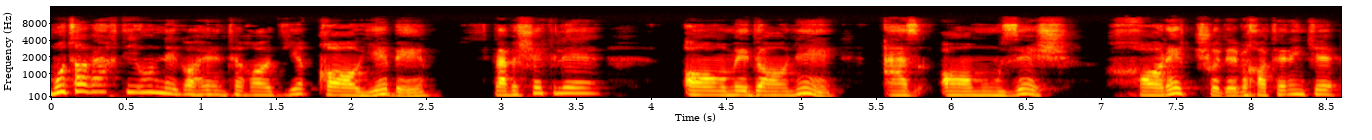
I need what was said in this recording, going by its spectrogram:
متا وقتی اون نگاه انتقادی قایبه و به شکل آمدانه از آموزش خارج شده به خاطر اینکه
